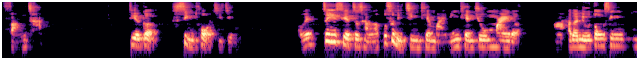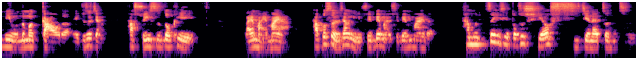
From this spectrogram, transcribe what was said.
房产，第二个信托基金。OK，这一些资产呢，不是你今天买明天就卖的。啊，它的流动性没有那么高的，也就是讲，它随时都可以来买卖啊，它不是很像你随便买随便卖的，他们这些都是需要时间来增值，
